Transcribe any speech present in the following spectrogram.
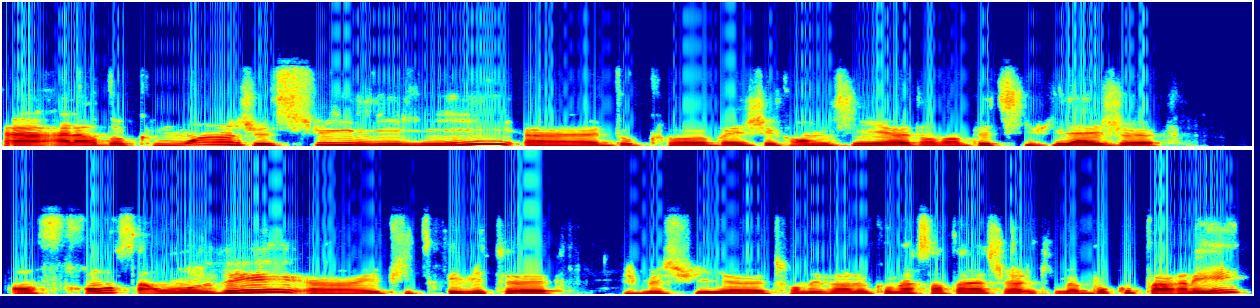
alors donc moi, je suis Lily. donc bah, j'ai grandi dans un petit village en France, à Angers. et puis très vite, je me suis tournée vers le commerce international qui m'a beaucoup parlé.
